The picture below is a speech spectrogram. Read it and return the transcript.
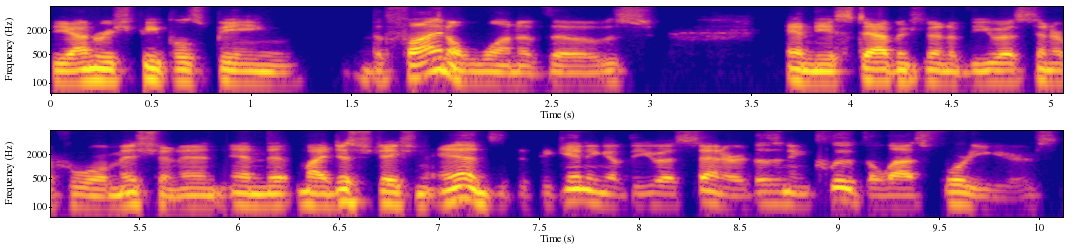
the unreached peoples being the final one of those and the establishment of the U.S. Center for World Mission. And, and that my dissertation ends at the beginning of the U.S. Center. It doesn't include the last 40 years.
